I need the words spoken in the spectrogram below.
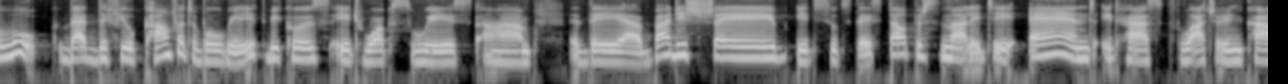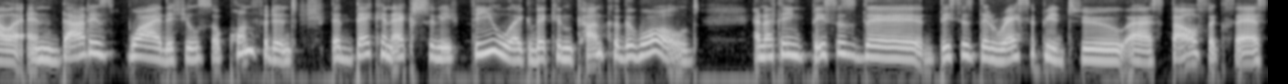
look that they feel comfortable with because it works with um, their body shape, it suits their style personality, and it has flattering color. And that is why they feel so confident that they can actually feel like they can conquer the world. And I think this is the this is the recipe to uh, style success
